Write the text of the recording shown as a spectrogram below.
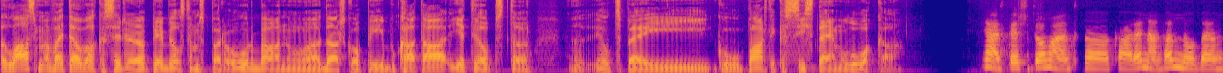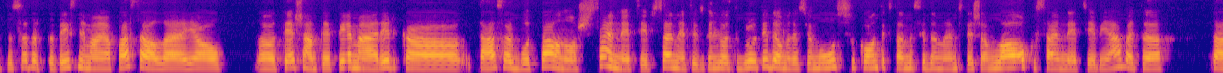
Lāsma, vai tev vēl kas ir piebilstams par urbānu dārzkopību? Kā tā ietilpst ilgspējīgu pārtikas sistēmu lokā? Jā, es tieši domāju, ka, kā Renāta atbildēja, un tas sapratu, ka īstenībā jau pasaulē jau tiešām tie piemēri ir, ka tās var būt pelnošas saimniecības. Saimniecības gan ļoti grūti iedomāties, jo mūsu kontekstā mēs iedomājamies tiešām lauku saimniecību, jā, bet tā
